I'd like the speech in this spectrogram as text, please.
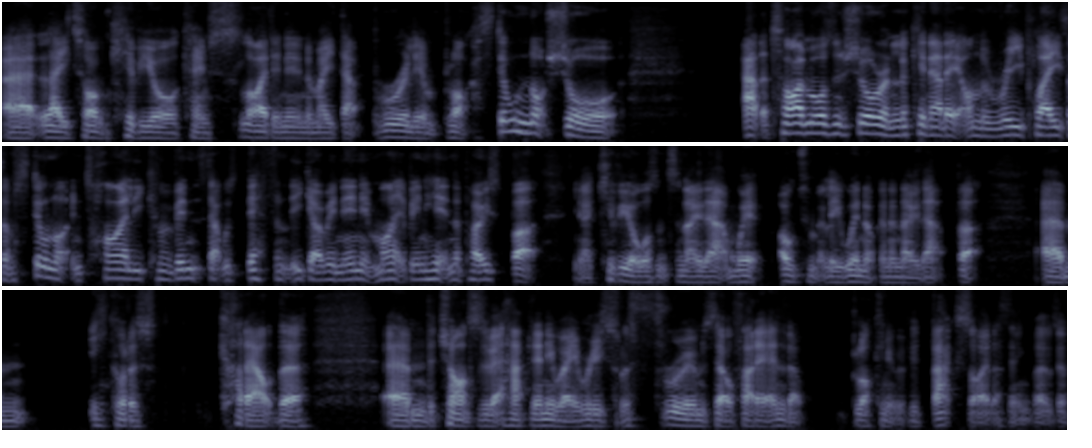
Uh, late on, Kiwior came sliding in and made that brilliant block. I'm still not sure. At the time, I wasn't sure, and looking at it on the replays, I'm still not entirely convinced that was definitely going in. It might have been hitting the post, but you know, Kiwior wasn't to know that, and we're ultimately we're not going to know that. But um, he got us cut out the um, the chances of it happening anyway. Really sort of threw himself at it. Ended up blocking it with his backside, I think. But it was a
